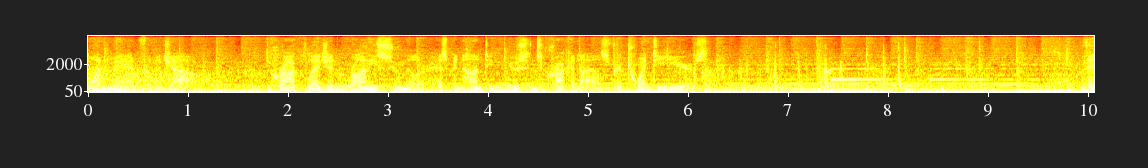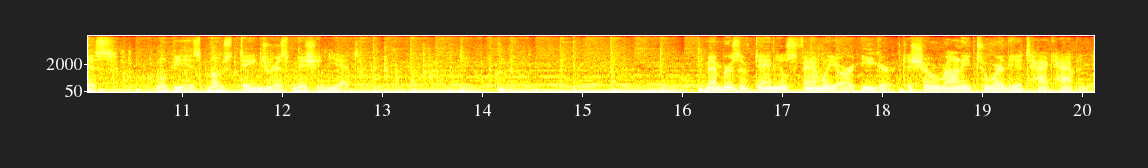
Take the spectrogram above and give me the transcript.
one man for the job. Croc legend Ronnie Sumiller has been hunting nuisance crocodiles for 20 years. This will be his most dangerous mission yet. Members of Daniel's family are eager to show Ronnie to where the attack happened.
